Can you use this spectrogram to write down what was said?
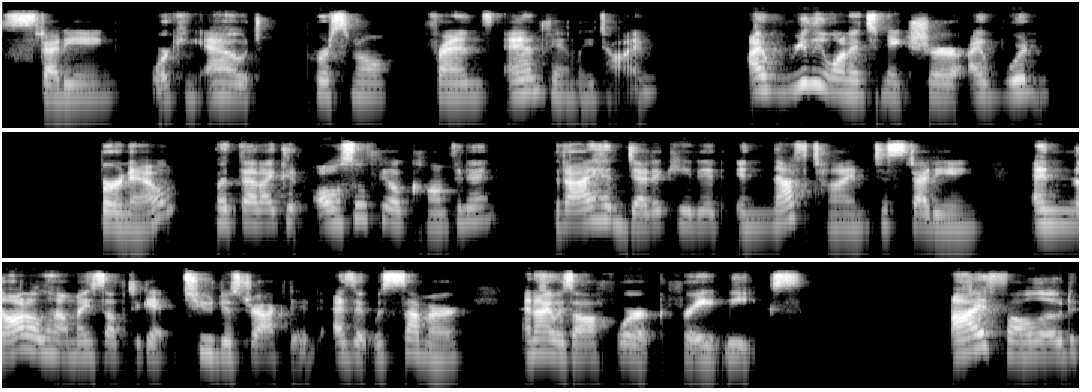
studying, working out, personal, friends, and family time. I really wanted to make sure I wouldn't burn out, but that I could also feel confident that I had dedicated enough time to studying and not allow myself to get too distracted as it was summer and I was off work for eight weeks. I followed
